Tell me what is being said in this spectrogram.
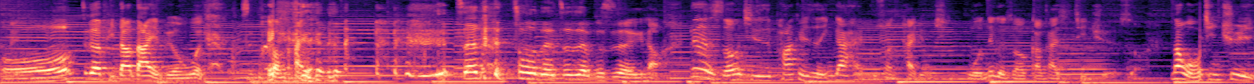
哦，这个频道大家也不用问，是不会卖的。真的做的真的不是很好。那个时候其实 podcast 应该还不算太流行。我那个时候刚开始进去的时候，那我会进去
